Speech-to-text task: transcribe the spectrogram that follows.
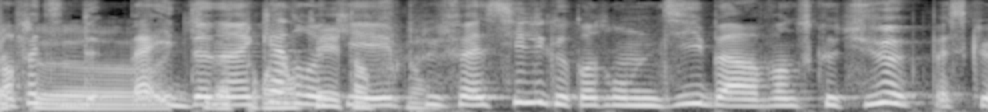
en fait, te- il, te- bah, il te qui donne va un cadre qui est plus facile que quand on te dit, bah, invente ce que tu veux. Parce que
